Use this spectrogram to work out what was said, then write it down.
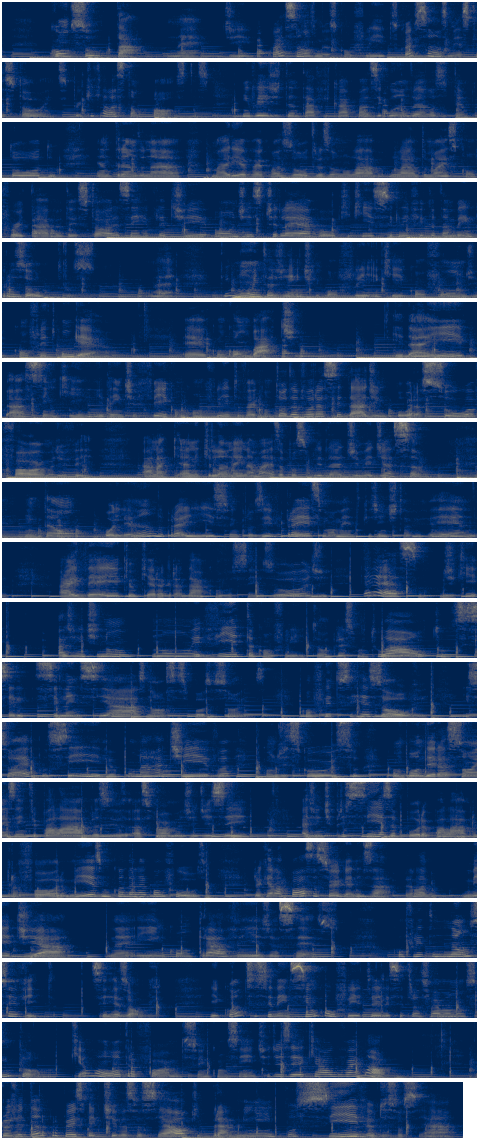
consultar, né? De quais são os meus conflitos, quais são as minhas questões, por que, que elas estão postas, em vez de tentar ficar apaziguando elas o tempo todo, entrando na Maria vai com as outras ou no lado mais confortável da história, sem refletir onde isso te leva ou o que, que isso significa também para os outros, né? Tem muita gente que, que confunde conflito com guerra, é, com combate. E daí, assim que identifica um conflito, vai com toda a voracidade impor a sua forma de ver, aniquilando ainda mais a possibilidade de mediação. Então, olhando para isso, inclusive para esse momento que a gente está vivendo, a ideia que eu quero agradar com vocês hoje é essa, de que a gente não, não evita conflito, é um preço muito alto silenciar as nossas posições. Conflito se resolve e só é possível com narrativa, com discurso, com ponderações entre palavras e as formas de dizer. A gente precisa pôr a palavra para fora, mesmo quando ela é confusa, para que ela possa se organizar, para ela mediar né, e encontrar vias de acesso. O conflito não se evita, se resolve. E quando se silencia um conflito, ele se transforma num sintoma, que é uma outra forma do seu inconsciente dizer que algo vai mal. Projetando para perspectiva social, que para mim é impossível dissociar,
